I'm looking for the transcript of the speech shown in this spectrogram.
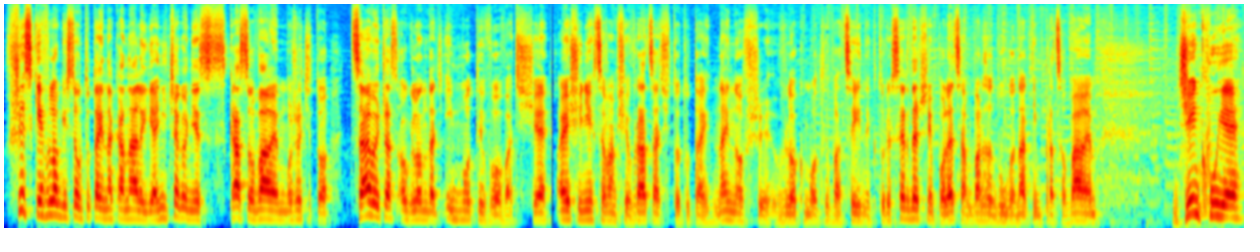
Wszystkie vlogi są tutaj na kanale, ja niczego nie skasowałem, możecie to cały czas oglądać i motywować się. A jeśli nie chce Wam się wracać, to tutaj najnowszy vlog motywacyjny, który serdecznie polecam, bardzo długo nad nim pracowałem. Dziękuję,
